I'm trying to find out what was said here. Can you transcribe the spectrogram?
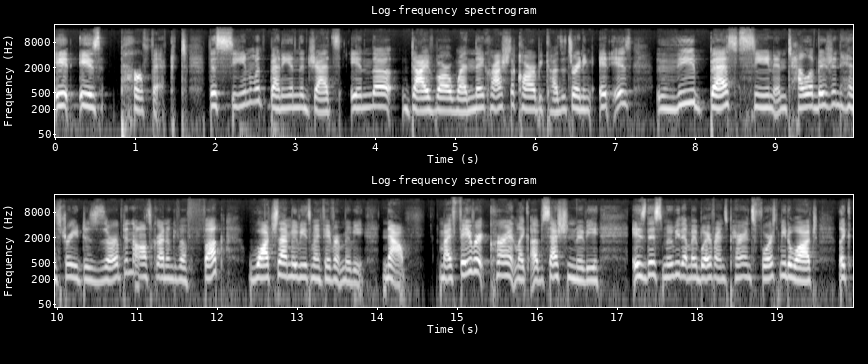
It is perfect. The scene with Benny and the Jets in the dive bar when they crash the car because it's raining, it is the best scene in television history. Deserved an Oscar. I don't give a fuck. Watch that movie. It's my favorite movie. Now, my favorite current like obsession movie is this movie that my boyfriend's parents forced me to watch. Like,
